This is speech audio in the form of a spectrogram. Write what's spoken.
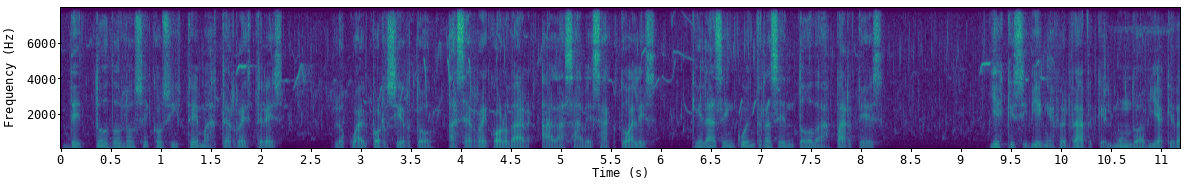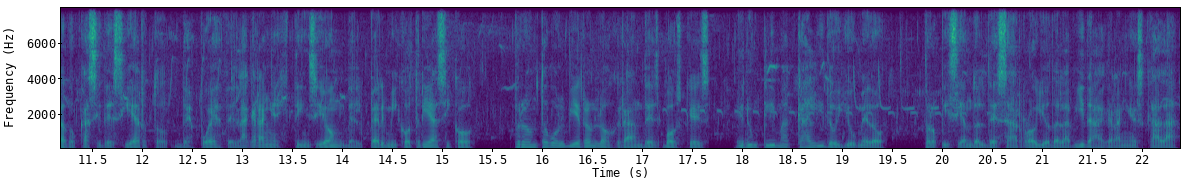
de todos los ecosistemas terrestres, lo cual por cierto hace recordar a las aves actuales, que las encuentras en todas partes, y es que si bien es verdad que el mundo había quedado casi desierto después de la gran extinción del Pérmico Triásico, pronto volvieron los grandes bosques en un clima cálido y húmedo, propiciando el desarrollo de la vida a gran escala.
